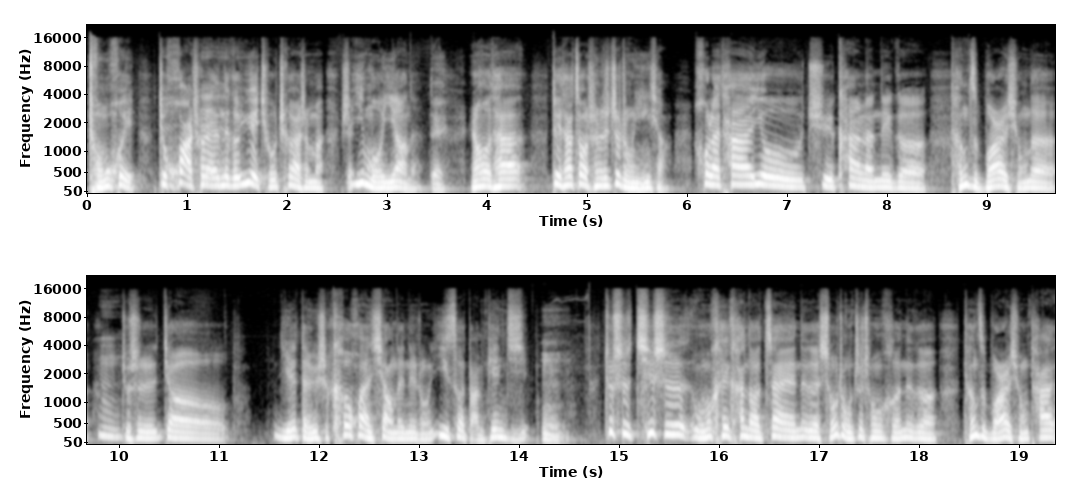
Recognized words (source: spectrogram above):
重绘，就画出来的那个月球车啊什么，是一模一样的。对。然后他对他造成了这种影响。后来他又去看了那个藤子不二雄的，嗯，就是叫也等于是科幻向的那种异色短篇集。嗯就是其实我们可以看到，在那个手冢治虫和那个藤子不二雄他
